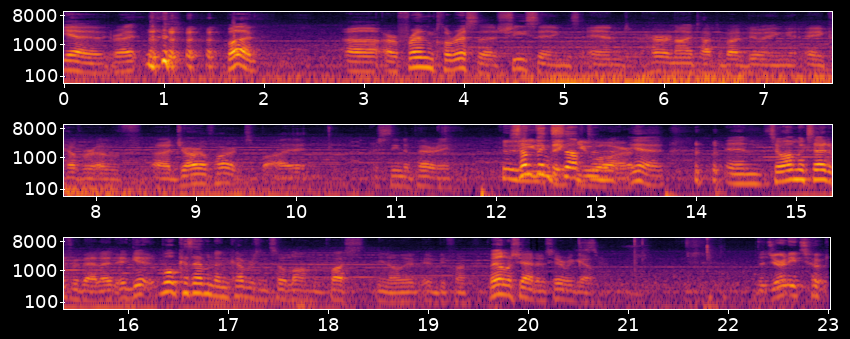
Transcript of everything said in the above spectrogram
yeah, right. but uh, our friend Clarissa, she sings, and her and I talked about doing a cover of uh, "Jar of Hearts" by Christina Perri. Who Something something, yeah. and so I'm excited for that. It get well because I haven't done covers in so long, and plus, you know, it, it'd be fun. Vale of Shadows. Here we go. The journey took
